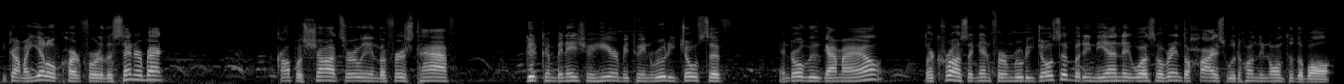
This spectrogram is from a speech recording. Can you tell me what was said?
become a yellow card for the center back. A couple shots early in the first half. Good combination here between Rudy Joseph and Dorville Gamael. The cross again from Rudy Joseph, but in the end it was Orlando Highswood holding on to the ball.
